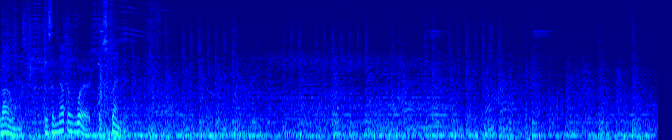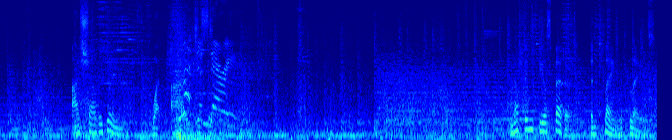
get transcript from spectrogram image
Alone is another word for splendid. I shall regain what I. Legendary! Nothing feels better than playing with blades.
